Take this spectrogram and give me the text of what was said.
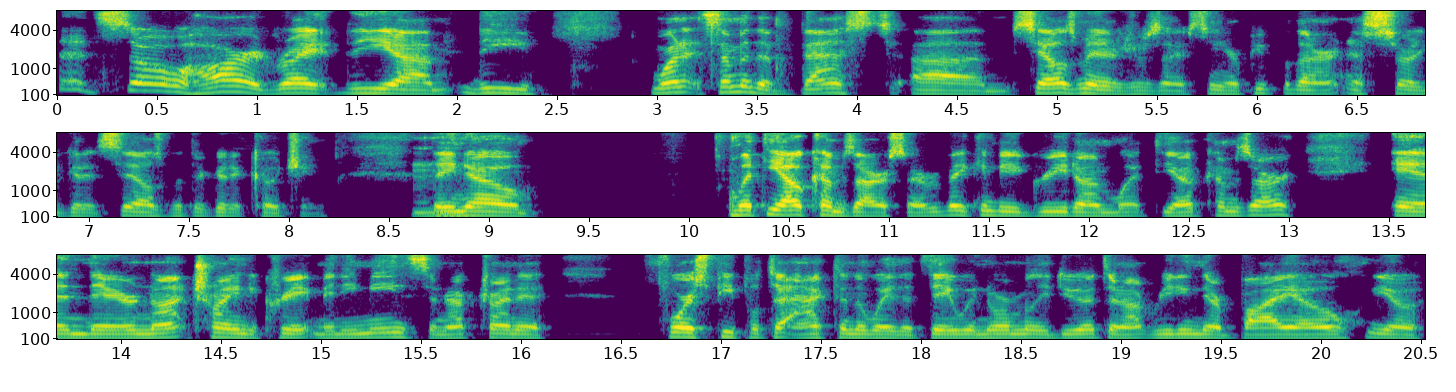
That's so hard, right? The um the one some of the best um, sales managers I've seen are people that aren't necessarily good at sales, but they're good at coaching. Mm-hmm. They know what the outcomes are so everybody can be agreed on what the outcomes are and they're not trying to create mini me's they're not trying to force people to act in the way that they would normally do it. They're not reading their bio you know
